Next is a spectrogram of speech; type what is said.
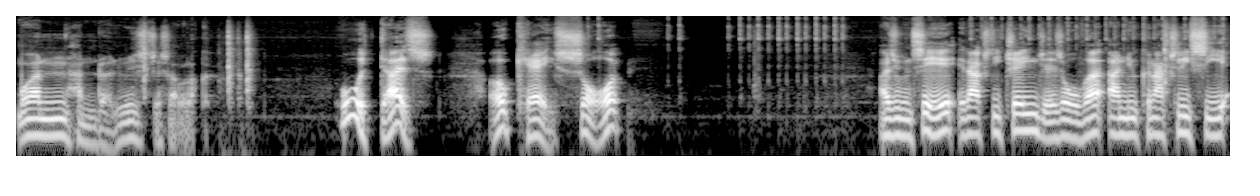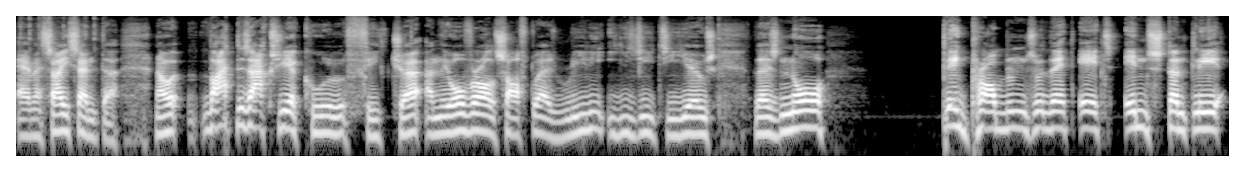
100, let's just have a look. Oh, it does. Okay, so as you can see it actually changes over and you can actually see MSI Center now that is actually a cool feature and the overall software is really easy to use there's no big problems with it it's instantly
